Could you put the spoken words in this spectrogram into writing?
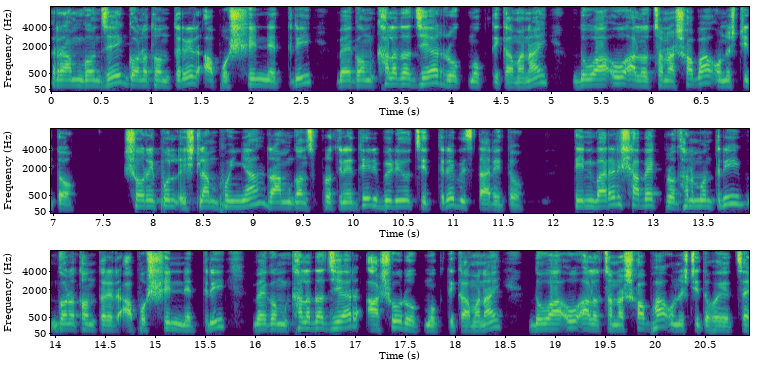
রামগঞ্জে গণতন্ত্রের আপসহীন নেত্রী বেগম খালেদা জিয়ার রোগ মুক্তি কামনায় দোয়া ও আলোচনা সভা অনুষ্ঠিত। শরীফুল ইসলাম ভুঁইয়া, রামগঞ্জ প্রতিনিধির ভিডিও চিত্রে বিস্তারিত। তিনবারের সাবেক প্রধানমন্ত্রী, গণতন্ত্রের আপসহীন নেত্রী বেগম খালেদা জিয়ার আশু রোগ মুক্তি কামনায় দোয়া ও আলোচনা সভা অনুষ্ঠিত হয়েছে।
